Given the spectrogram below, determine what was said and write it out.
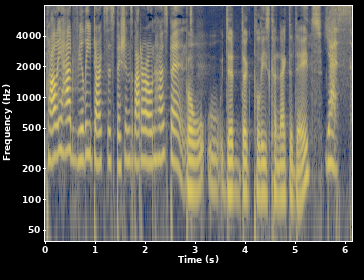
She probably had really dark suspicions about her own husband. But w- w- did the police connect the dates? Yes.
